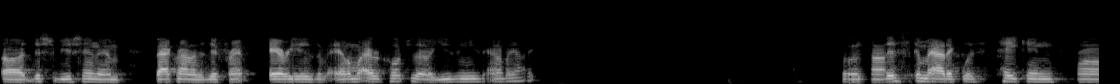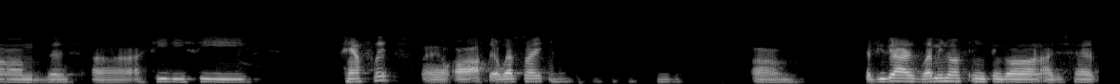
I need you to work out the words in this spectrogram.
uh, distribution and background of the different areas of animal agriculture that are using these antibiotics. So now this schematic was taken from this uh, CDC pamphlets uh, off their website. Um, if you guys let me know if anything going on, I just had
